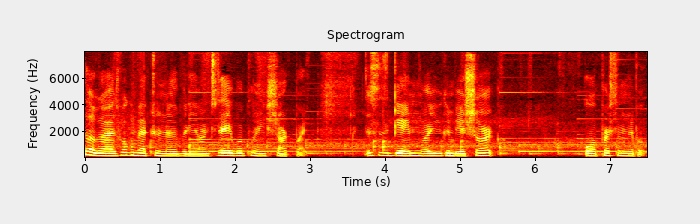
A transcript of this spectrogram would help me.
Hello guys, welcome back to another video, and today we're playing Shark Bite. This is a game where you can be a shark or a person in a boat.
